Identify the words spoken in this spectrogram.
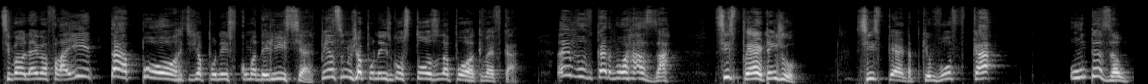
Você vai olhar e vai falar: Eita porra, esse japonês ficou uma delícia. Pensa no japonês gostoso da porra que vai ficar. Aí eu vou ficar, vou arrasar. Se esperta, hein, Ju? Se esperta, porque eu vou ficar um tesão.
